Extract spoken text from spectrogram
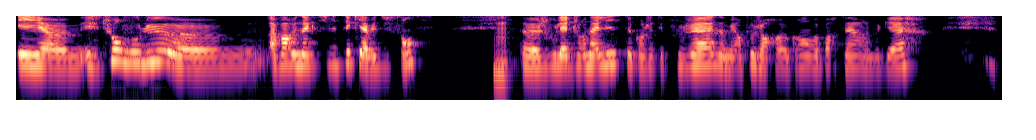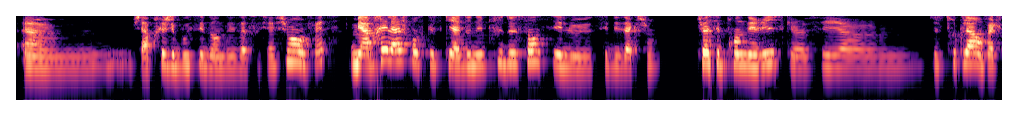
Et, euh, et j'ai toujours voulu euh, avoir une activité qui avait du sens. Mm. Euh, je voulais être journaliste quand j'étais plus jeune, mais un peu genre euh, grand reporter de guerre. Euh, puis après, j'ai bossé dans des associations en fait. Mais après, là, je pense que ce qui a donné plus de sens, c'est le, c'est des actions. Tu vois, c'est de prendre des risques. C'est, euh, c'est ce truc-là. En fait,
